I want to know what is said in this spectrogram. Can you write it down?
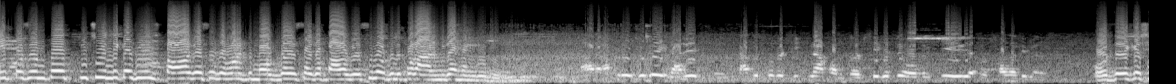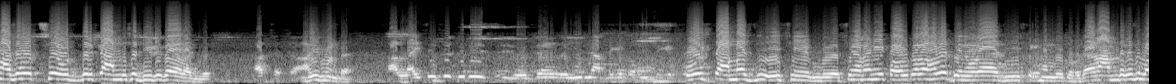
এই পর্যন্ত কিছু ইলিগাল জিনিস পাওয়া গেছে যেমন একটু মগবাইয়ের সাইডে পাওয়া গেছিল ওগুলো পরে আর্মিরা হ্যান্ডেল করবে আর আপনি যদি গাড়ির কাগজপত্র ঠিক না পান সেক্ষেত্রে ওদের কি সাজা দিবেন। ওদেরকে সাজা হচ্ছে ওদেরকে আমাদের সাথে ডিউটি করা লাগবে। আচ্ছা আচ্ছা। দুই ঘণ্টা। আর লাইসেন্সের যদি ওই তো আমার সেনাবাহিনীকে কল করা হবে দেন ওরা জিনিসটাকে হ্যান্ডেল করবে। কারণ আমাদের কাছে ল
